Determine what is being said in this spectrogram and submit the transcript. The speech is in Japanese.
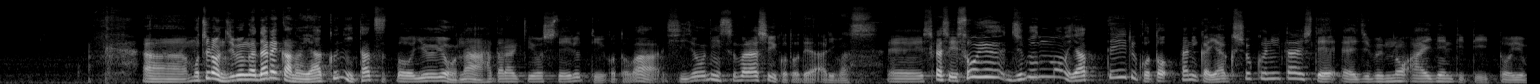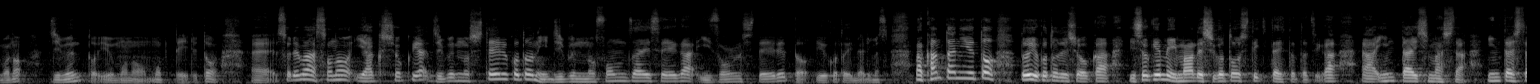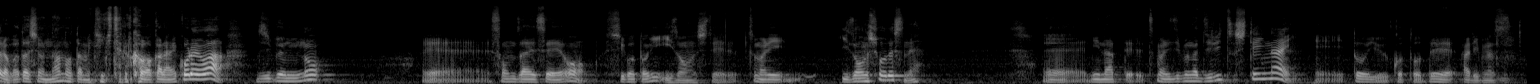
あもちろん自分が誰かの役に立つというような働きをしているっていうことは非常に素晴らしいことであります、えー、しかしそういう自分のやっていること何か役職に対して、え自分のアイデンティティというもの自分というものを持っていると、えそれはその役職や自分のしていることに自分の存在性が依存しているということになります、まあ、簡単に言うとどういうことでしょうか。一生懸命今まで仕事をしてきた人たちが引退しました。引退したら私は何のために生きてるかわからない。これは自分の、えー、存在性を仕事に依存している。つまり依存症ですね、えー、になっている。つまり自分が自立していない、えー、ということであります。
